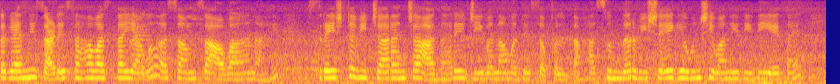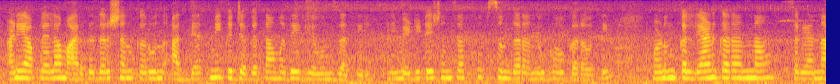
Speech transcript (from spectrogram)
सगळ्यांनी साडेसहा वाजता यावं असं आमचं आवाहन आहे. श्रेष्ठ विचारांच्या आधारे जीवनामध्ये सफलता. हा सुंदर विषय घेऊन शिवानी दीदी येत आहेत आणि आपल्याला मार्गदर्शन करून आध्यात्मिक जगतामध्ये घेऊन जातील आणि मेडिटेशनचा खूप सुंदर अनुभव करवतील. म्हणून कल्याणकरांना सगळ्यांना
